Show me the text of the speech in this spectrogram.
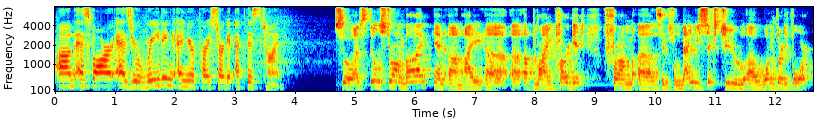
um, as far as your rating and your price target at this time? So I'm still a strong buy, and um, I uh, uh, upped my target from uh, let's see, it was from 96 to uh, 134.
